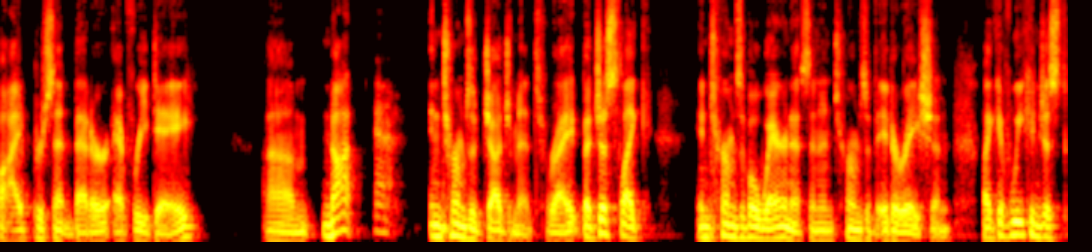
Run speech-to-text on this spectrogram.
5% better every day, um, not yeah. in terms of judgment, right? But just like in terms of awareness and in terms of iteration. Like if we can just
